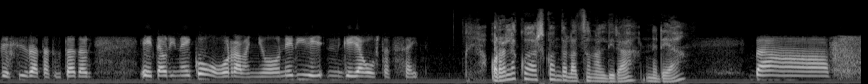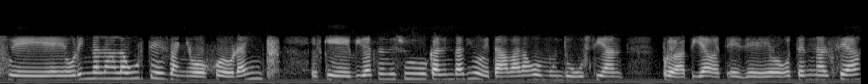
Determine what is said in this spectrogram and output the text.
deshidratatuta, eta hori, eta hori nahiko gogorra, baino neri gehiago gustatzen zait. Horrelako asko antolatzen aldira, nerea? Ba, pff, e, orain dela lau urte ez, baino, jo, orain, pff, eske, bidatzen duzu kalendario eta badago mundu guztian proba pila bat, e, e, altzea,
